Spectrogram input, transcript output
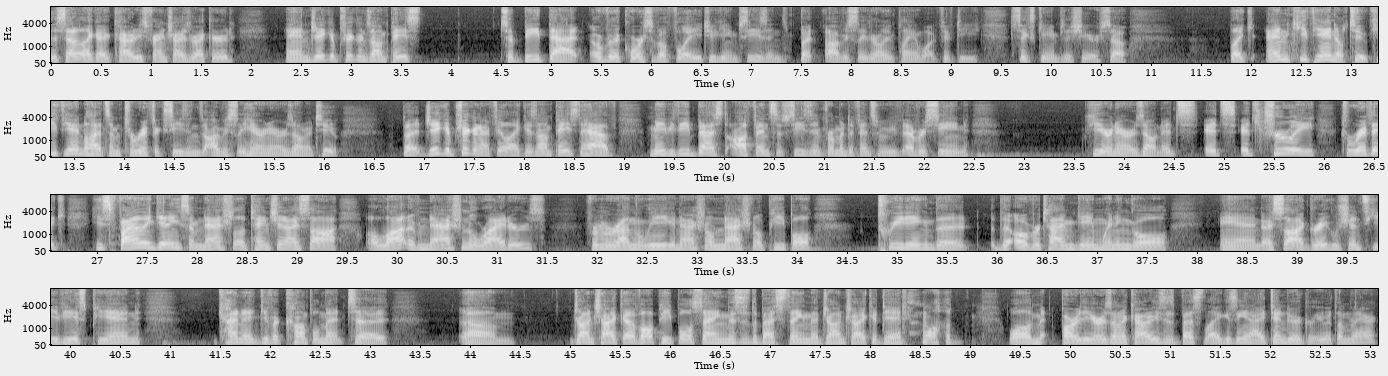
to set like a Coyotes franchise record. And Jacob Chychrun's on pace to beat that over the course of a full 82 game season. But obviously, they're only playing, what, 56 games this year. So, like, and Keith Yandle, too. Keith Yandle had some terrific seasons, obviously, here in Arizona, too. But Jacob Chychrun, I feel like, is on pace to have maybe the best offensive season from a defenseman we've ever seen here in Arizona. It's it's it's truly terrific. He's finally getting some national attention. I saw a lot of national writers from around the league and national national people tweeting the the overtime game winning goal and I saw Greg Wyshynski of ESPN kind of give a compliment to um, John Chayka of all people, saying this is the best thing that John Chayka did while while part of the Arizona Coyotes' his best legacy, and I tend to agree with him there.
